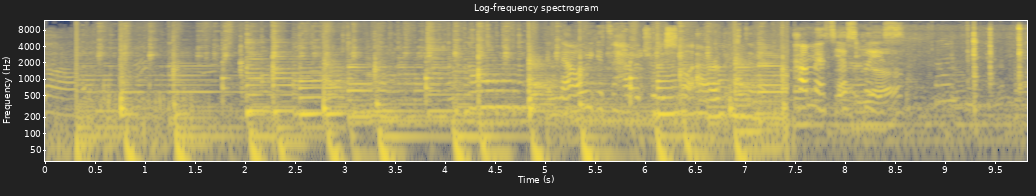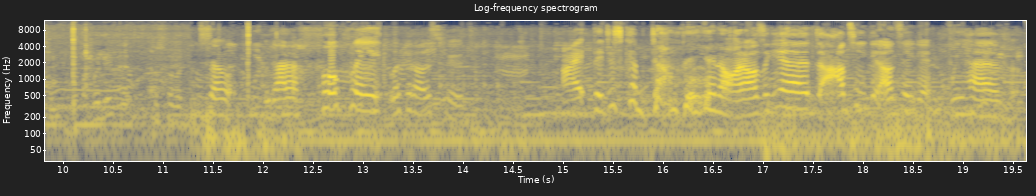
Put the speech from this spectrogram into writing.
god. And now we get to have a traditional Arabic dinner. Hummus, yes please. So we got a full plate. Look at all this food. I they just kept dumping it on. I was like, yeah, I'll take it. I'll take it. We have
